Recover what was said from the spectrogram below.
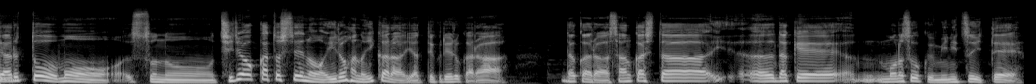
やると、もうその治療家としてのいろはの意からやってくれるからだから参加しただけものすごく身について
